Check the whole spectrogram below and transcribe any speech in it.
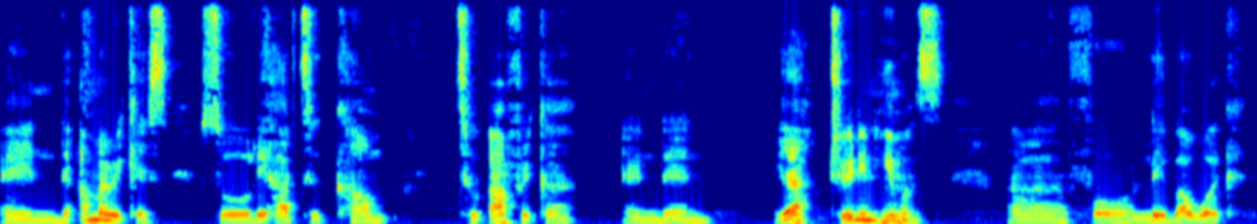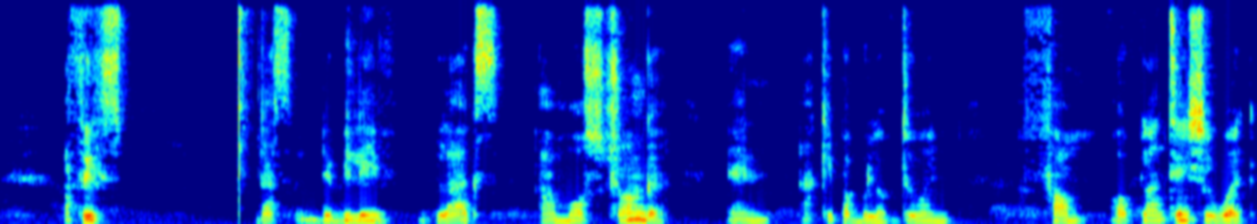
and the Americas. So they had to come to Africa and then, yeah, trading humans uh, for labor work. At least that's they believe blacks are more stronger and are capable of doing farm or plantation work.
